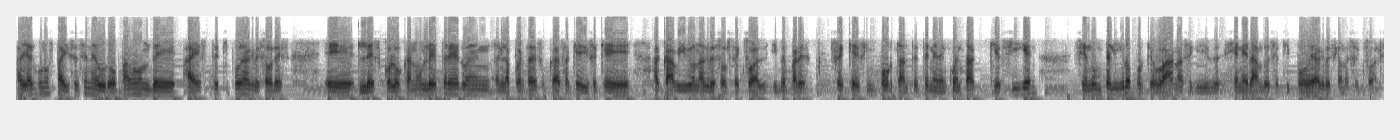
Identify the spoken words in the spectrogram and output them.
hay algunos países en Europa donde a este tipo de agresores eh, les colocan un letrero en, en, la puerta de su casa que dice que acá vive un agresor sexual y me parece que es importante tener en cuenta que siguen siendo un peligro porque van a seguir generando ese tipo de agresiones sexuales.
